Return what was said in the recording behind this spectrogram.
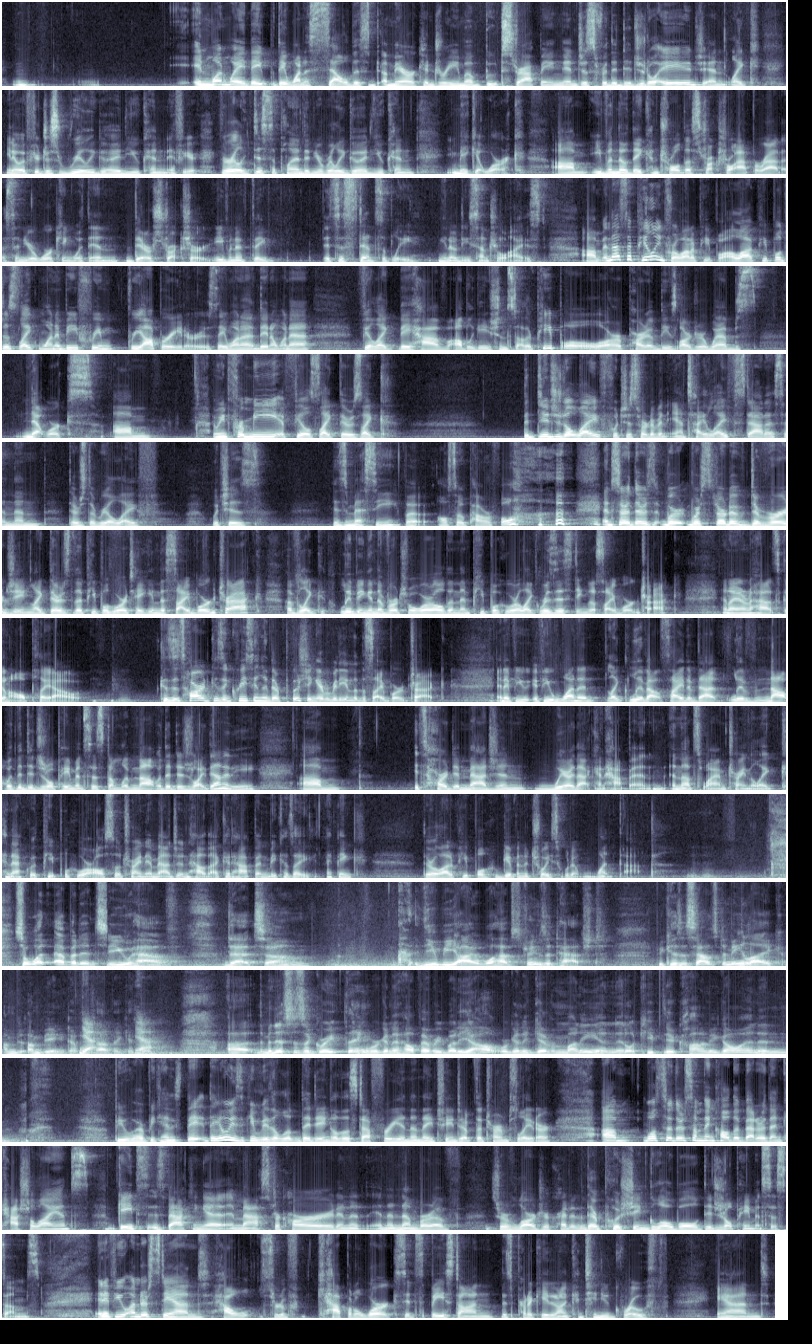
in one way they, they want to sell this american dream of bootstrapping and just for the digital age and like you know if you're just really good you can if you're, if you're really disciplined and you're really good you can make it work um, even though they control the structural apparatus and you're working within their structure even if they it's ostensibly you know decentralized. Um, and that's appealing for a lot of people. A lot of people just like want to be free free operators. They want to they don't want to feel like they have obligations to other people or part of these larger webs networks. Um, I mean, for me, it feels like there's like the digital life, which is sort of an anti life status, and then there's the real life, which is is messy but also powerful. and so there's we're, we're sort of diverging. Like there's the people who are taking the cyborg track of like living in the virtual world, and then people who are like resisting the cyborg track. And I don't know how it's going to all play out because it's hard because increasingly they're pushing everybody into the cyborg track. And if you if you want to like live outside of that, live not with a digital payment system, live not with a digital identity. Um, it's hard to imagine where that can happen. And that's why I'm trying to like connect with people who are also trying to imagine how that could happen because I, I think there are a lot of people who given a choice wouldn't want that. Mm-hmm. So what evidence do you have that um, UBI will have strings attached? Because it sounds to me like, I'm, I'm being devil's yeah. advocate yeah. here. Uh, I mean, this is a great thing. We're going to help everybody out. We're going to give them money, and it'll keep the economy going. And beware beginnings. They, they always give you the little, they dangle the stuff free and then they change up the terms later. Um, well, so there's something called the Better Than Cash Alliance. Gates is backing it and MasterCard and a, and a number of sort of larger credit. They're pushing global digital payment systems. And if you understand how sort of capital works, it's based on, it's predicated on continued growth and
